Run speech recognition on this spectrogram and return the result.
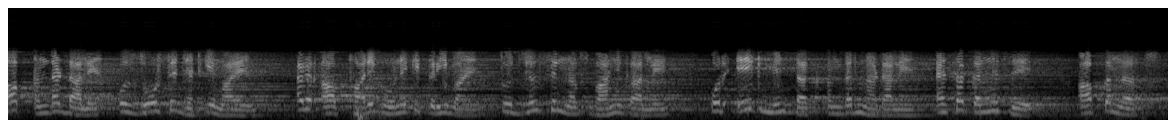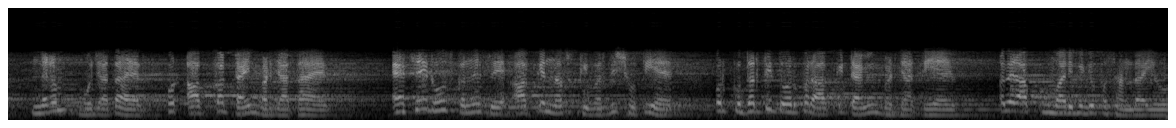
आप अंदर डालें और ज़ोर से झटके मारें। अगर आप फारिग होने के करीब आए तो जल्द से नफ्स बाहर निकाल लें और एक मिनट तक अंदर न डालें। ऐसा करने से आपका नफ्स नरम हो जाता है और आपका टाइम बढ़ जाता है। ऐसे रोज करने से आपके नफ्स की वर्जिश होती है और कुदरती तौर पर आपकी टाइमिंग बढ़ जाती है। अगर आपको हमारी वीडियो पसंद आई हो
